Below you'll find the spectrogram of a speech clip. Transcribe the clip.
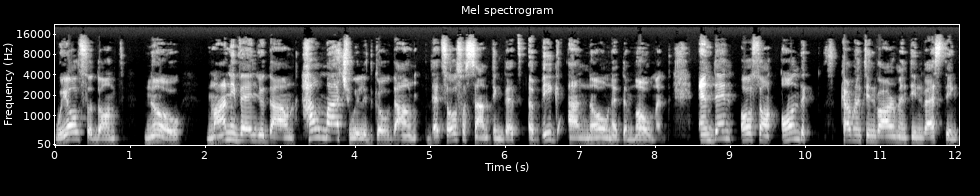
We also don't know money value down how much will it go down? That's also something that's a big unknown at the moment. And then also on the current environment investing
